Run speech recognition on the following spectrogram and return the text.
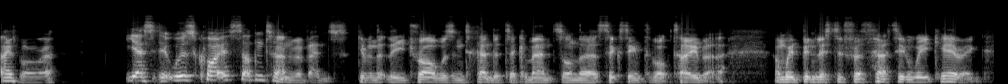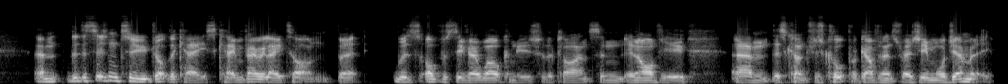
Thanks, Maura. Yes, it was quite a sudden turn of events, given that the trial was intended to commence on the 16th of October, and we'd been listed for a 13 week hearing. Um, the decision to drop the case came very late on, but was obviously very welcome news for the clients and, in our view, um, this country's corporate governance regime more generally.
